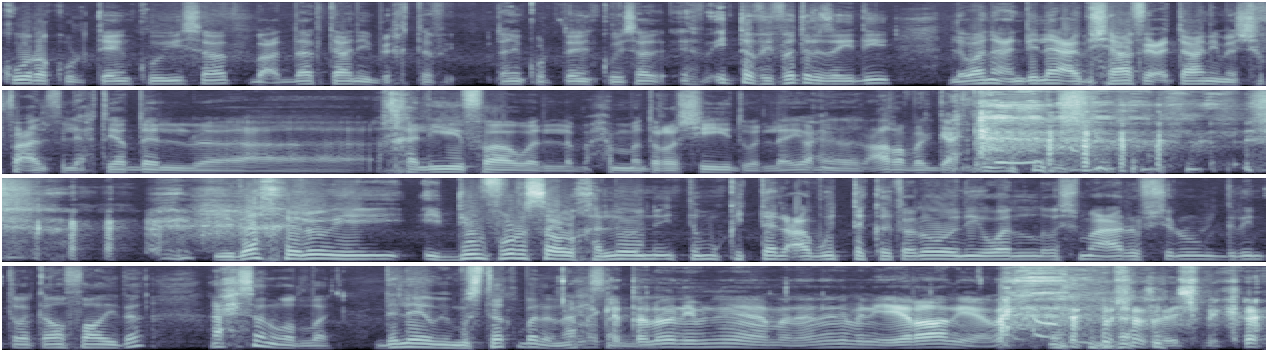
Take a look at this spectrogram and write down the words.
كورة كورتين كويسات بعد ذاك تاني بيختفي تاني كورتين كويسات إنت في فترة زي دي لو أنا عندي لاعب شافع تاني ما على في الاحتياط ده ال- آه، خليفة ولا محمد رشيد ولا أي واحد من العرب اللي قاعدين يدخلوا يديهم فرصة ويخلوه انه أنت ممكن تلعب وأنت كتالوني ولا مش ما أعرف شنو الجرين كان فاضي ده. أحسن والله. ده اللي مستقبلا أنا أحسن. كتالوني من يا مان أنا من إيران يا إيش بك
